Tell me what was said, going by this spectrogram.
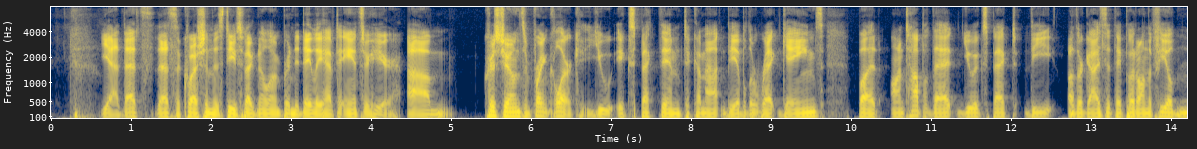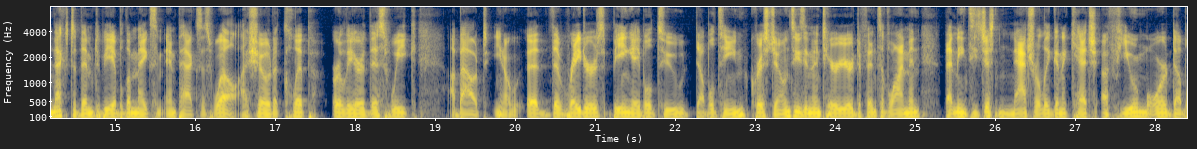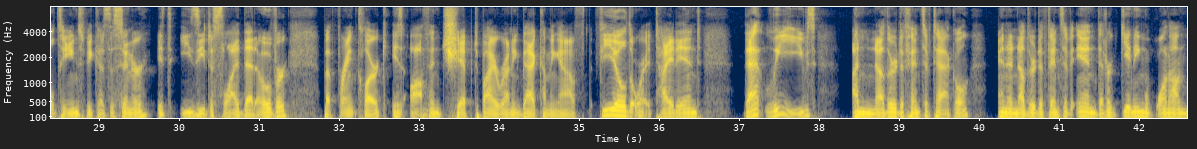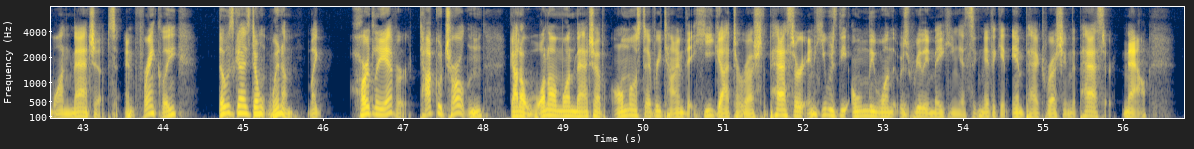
Yeah, that's that's the question that Steve Spagnuolo and Brendan Daly have to answer here. Um, Chris Jones and Frank Clark, you expect them to come out and be able to wreck games, but on top of that, you expect the other guys that they put on the field next to them to be able to make some impacts as well. I showed a clip earlier this week about you know uh, the Raiders being able to double team Chris Jones. He's an interior defensive lineman. That means he's just naturally going to catch a few more double teams because the center it's easy to slide that over. But Frank Clark is often chipped by a running back coming out of the field or a tight end. That leaves another defensive tackle and another defensive end that are getting one-on-one matchups. And frankly, those guys don't win them. Like hardly ever. Taco Charlton got a one on one matchup almost every time that he got to rush the passer, and he was the only one that was really making a significant impact rushing the passer. Now,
